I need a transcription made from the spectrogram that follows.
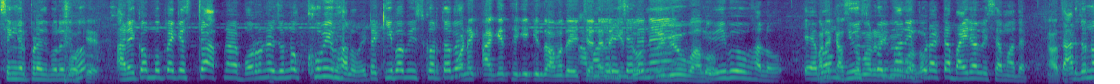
সিঙ্গেল প্রাইস বলে দেবো. আর এই কম্বো প্যাকেজটা আপনার বরণের জন্য খুবই ভালো। এটা কীভাবে ইউজ করতে হবে? অনেক আগে থেকে কিন্তু আমাদের এই চ্যানেলে কিন্তু রিভিউ ভালো। রিভিউ ভালো। এবং মানে হিউজ customer পরিমাণ। প্রোডাক্টটা ভাইরাল হয়েছে আমাদের। আচ্ছা, তার আচ্ছা। জন্য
